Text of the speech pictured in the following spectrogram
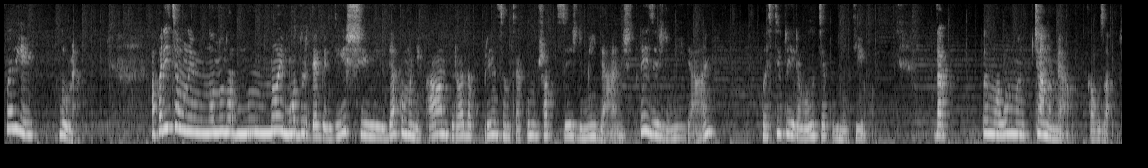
văd ei lumea. Apariția unui, unor noi moduri de a gândi și de a comunica în perioada cuprinsă între acum 70.000 de ani și 30.000 de ani constituie revoluția cognitivă. Dar, până la urmă, ce anume a cauzat-o?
